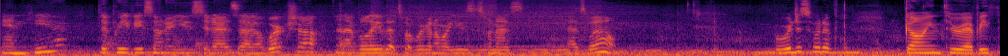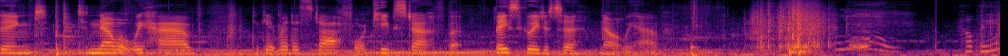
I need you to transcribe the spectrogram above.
in here. The previous owner used it as a workshop and I believe that's what we're going to use this one as as well. But we're just sort of going through everything to know what we have, to get rid of stuff or keep stuff, but basically just to know what we have. Helping?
